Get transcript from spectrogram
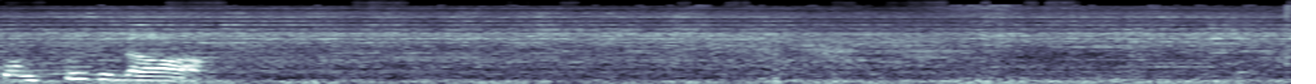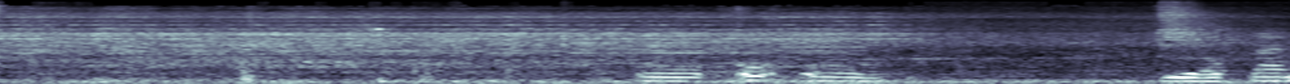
กวางตุ้งดอกโอ้โอ้โอ้เดี๋ยวกัน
